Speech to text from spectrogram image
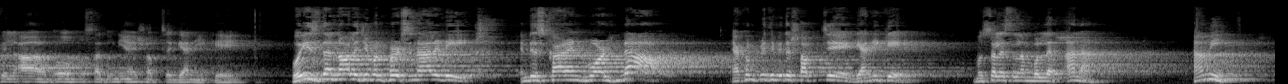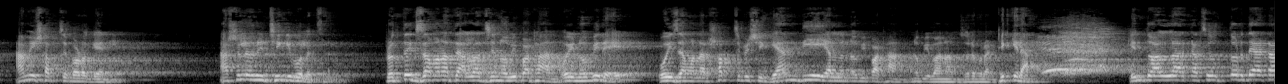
ফিল আরদ? ও মুসা, দুনিয়ায় সবচেয়ে জ্ঞানী কে? Who is the knowledgeable personality in this current world now এখন পৃথিবীতে সবচেয়ে জ্ঞানী কে? মুসা আলাইহিস বললেন, আনা, আমি আমি সবচেয়ে বড় জ্ঞানী। আসলে উনি ঠিকই বলেছেন। প্রত্যেক জামানাতে আল্লাহ যে নবী পাঠান, ওই নবীরে ওই জামানার সবচেয়ে বেশি জ্ঞান দিয়েই আল্লাহ নবী পাঠান। নবী বানান, জোরে বলেন, ঠিক কিনা? কিন্তু আল্লাহর কাছে উত্তর দেওয়াটা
